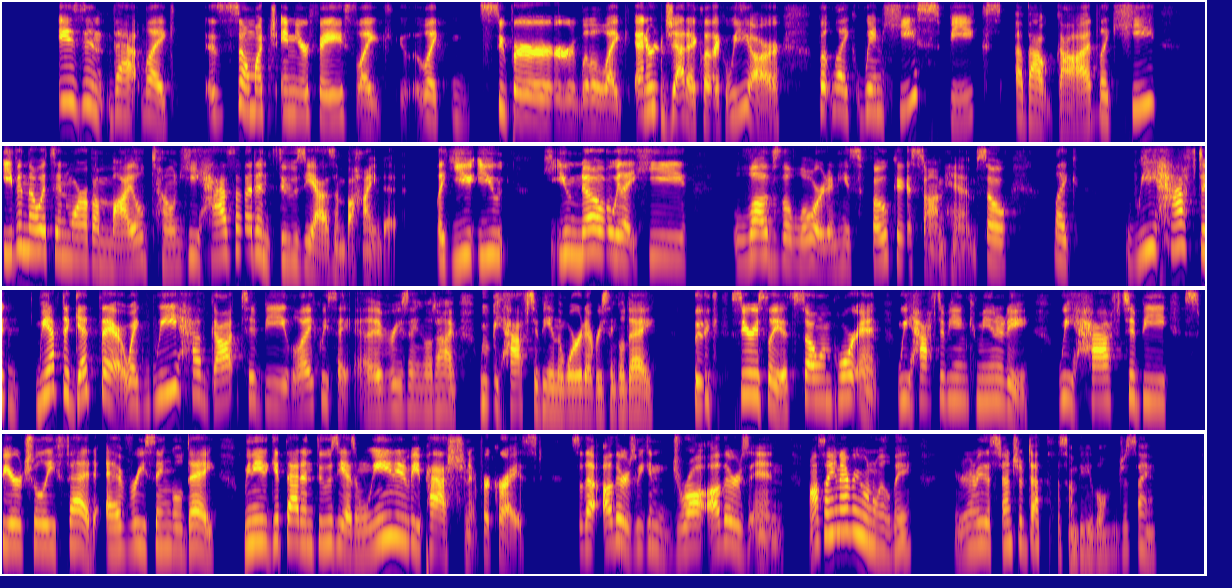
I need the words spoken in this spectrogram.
isn't that like is so much in your face like like super little like energetic like we are. But like when he speaks about god like he even though it's in more of a mild tone he has that enthusiasm behind it. Like you you you know that he loves the lord and he's focused on him. So like we have to we have to get there. Like we have got to be like we say every single time we have to be in the word every single day. Like seriously it's so important. We have to be in community. We have to be spiritually fed every single day. We need to get that enthusiasm. We need to be passionate for christ so that others we can draw others in. I'm not saying everyone will be. You're going to be the stench of death to some people. I'm just saying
